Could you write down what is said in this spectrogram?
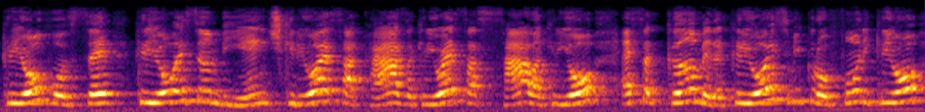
criou você, criou esse ambiente, criou essa casa, criou essa sala, criou essa câmera, criou esse microfone, criou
